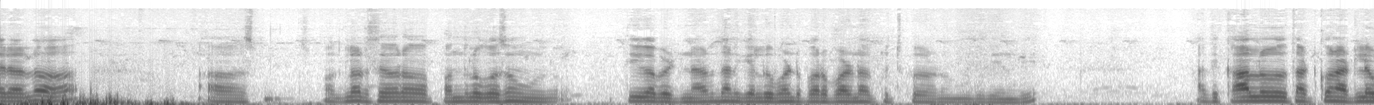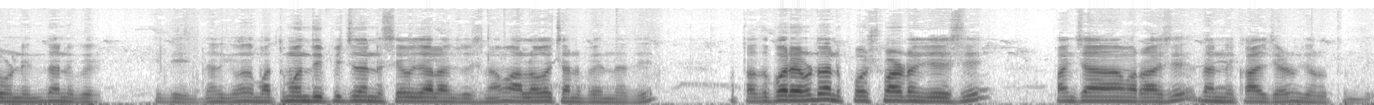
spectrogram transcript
ఏరియాలో స్మగ్లర్స్ ఎవరో పందుల కోసం తీగ పెట్టినారు. దానికి ఎలుగుబంటి పొరపాటున పుచ్చుకోవడం జరిగింది. అది కాళ్ళు తట్టుకొని అట్లే ఉండింది. దానికి ఇది దానికి మత్తు మంది ఇప్పించి దాన్ని సేవ చేయాలని చూసినాము. అలాగే చనిపోయింది అది. తదుపరి ఏమంటే దాన్ని పోస్ట్ మార్టం చేసి పంచామ రాసి దాన్ని కాల్ చేయడం జరుగుతుంది.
